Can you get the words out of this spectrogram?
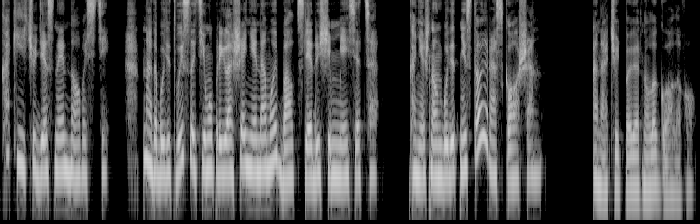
Какие чудесные новости. Надо будет выслать ему приглашение на мой бал в следующем месяце. Конечно, он будет не столь роскошен. Она чуть повернула голову,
